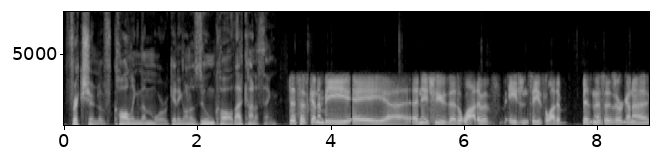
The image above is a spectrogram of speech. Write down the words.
friction of calling them or getting on a Zoom call, that kind of thing? This is going to be a uh, an issue that a lot of agencies, a lot of businesses are going to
